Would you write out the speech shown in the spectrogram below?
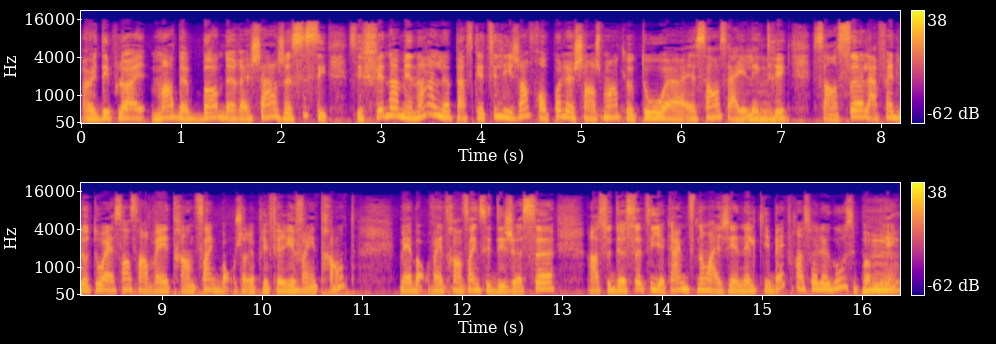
un déploiement de bornes de recharge. Ça, c'est, c'est phénoménal là, parce que tu sais, les gens feront pas le changement entre l'auto à essence à électrique sans ça. La fin de l'auto à essence en 2035, bon, j'aurais préféré 2030, mais bon, 2035 c'est déjà ça. Ensuite de ça, il y a quand même dit non à GNL Québec, François Legault, c'est pas rien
